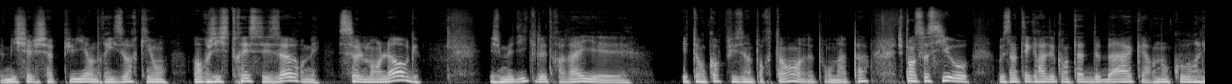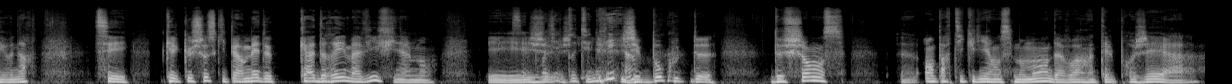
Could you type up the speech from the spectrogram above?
Michel Chapuis, André Isoire, qui ont enregistré ces œuvres, mais seulement l'orgue. Je me dis que le travail est, est encore plus important euh, pour ma part. Je pense aussi aux, intégrales de cantates de Bach, Arnoncourt, Léonard. C'est quelque chose qui permet de cadrer ma vie finalement. Et hein. j'ai beaucoup de, de chance, euh, en particulier en ce moment, d'avoir un tel projet à,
